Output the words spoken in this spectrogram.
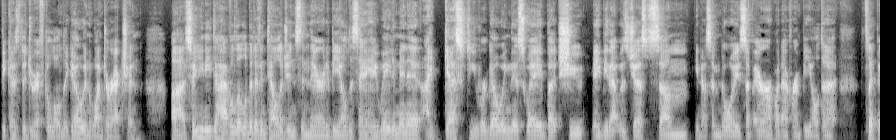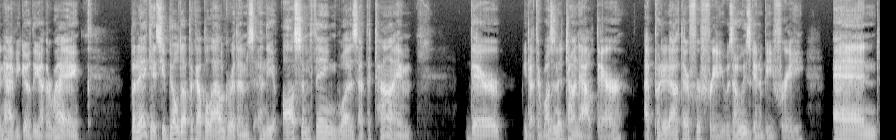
because the drift will only go in one direction. Uh, so you need to have a little bit of intelligence in there to be able to say, "Hey, wait a minute! I guessed you were going this way, but shoot, maybe that was just some, you know, some noise, some error, whatever," and be able to flip and have you go the other way. But in any case, you build up a couple algorithms, and the awesome thing was at the time there, you know, there wasn't a ton out there. I put it out there for free. It was always going to be free, and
